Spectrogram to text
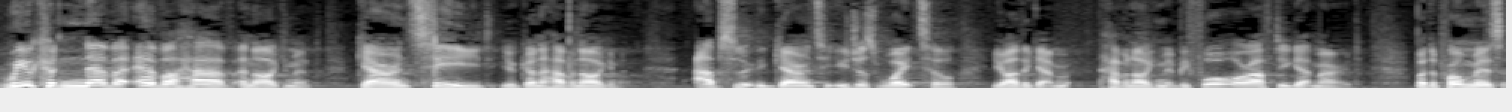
We could never, ever have an argument. Guaranteed you're going to have an argument. Absolutely guaranteed. You just wait till you either get, have an argument before or after you get married. But the problem is,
